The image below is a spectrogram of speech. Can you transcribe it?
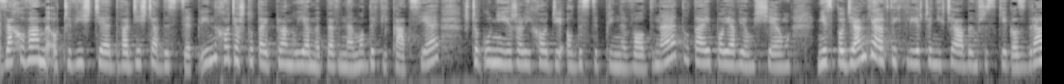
Zachowamy oczywiście 20 dyscyplin, chociaż tutaj planujemy pewne modyfikacje, szczególnie jeżeli chodzi o dyscypliny wodne. Tutaj pojawią się niespodzianki, ale w tej chwili jeszcze nie chciałabym wszystkiego zdradzać,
